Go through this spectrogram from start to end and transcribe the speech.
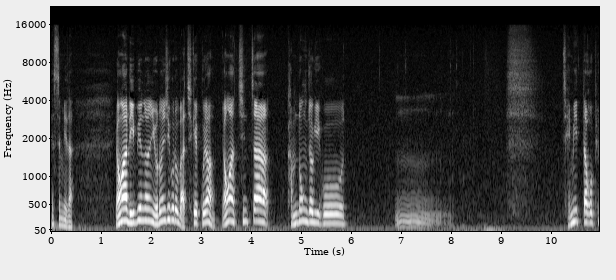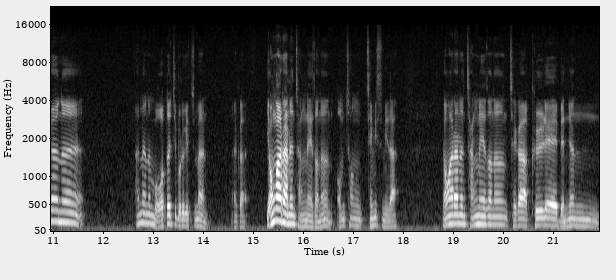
했습니다. 영화 리뷰는 이런 식으로 마치겠고요. 영화 진짜 감동적이고 음, 재밌다고 표현을 하면은 뭐 어떨지 모르겠지만 그러니까 영화라는 장르에서는 엄청 재밌습니다. 영화라는 장르에서는 제가 근래 몇년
